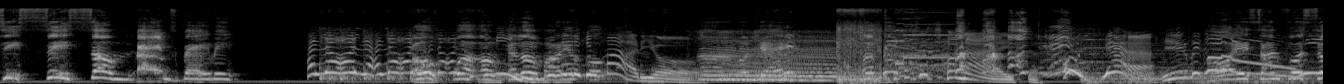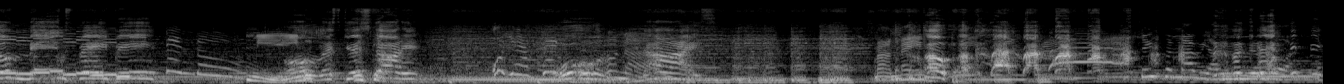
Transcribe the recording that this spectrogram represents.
to see some memes, baby! Hello, hello, hello, Oh, hello, well, um, hello, Mario. Oh. Mario. Um, okay. Uh, That's so nice. Oh, yeah, here we go. Oh, it's time for some memes, baby! Nintendo. Memes. Oh, let's get Let's go. started! Oh, yeah, thank Oh, you. So nice. nice! My name Oh, Super Mario in real okay.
